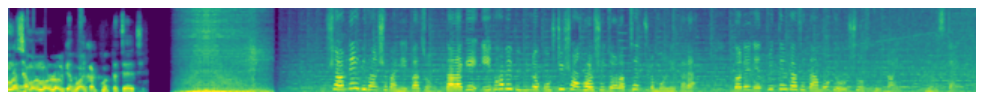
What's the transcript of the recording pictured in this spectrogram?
আমরা শ্যামল মন্ডলকে বয়কাট করতে চেয়েছি। সামনেই বিধানসভা নির্বাচন। তার আগে এভাবে বিভিন্ন গোষ্ঠী সংঘর্ষে জড়াচ্ছেন তৃণমূল নেতারা। দলের নেতৃত্বের কাছে তা মোটেও স্বস্তির নয়। News time.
